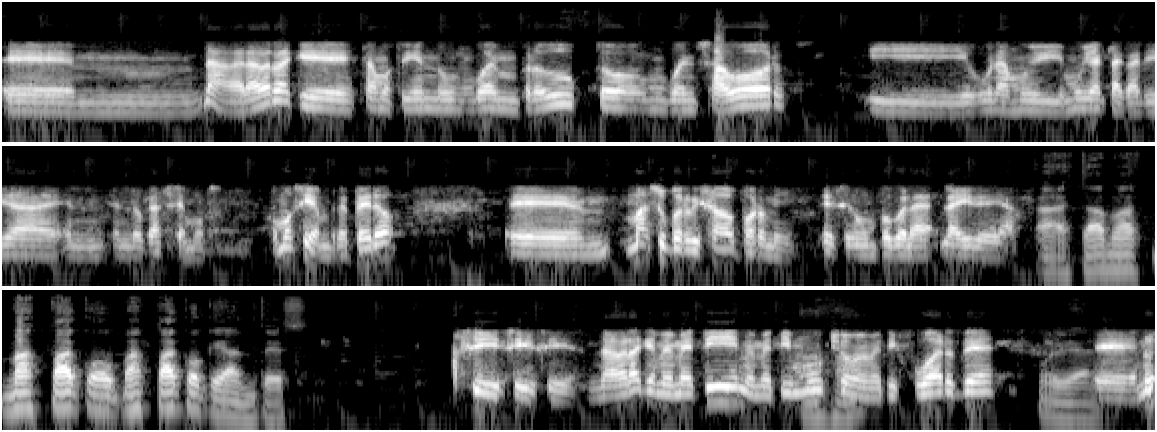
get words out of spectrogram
Eh, nada, la verdad que estamos teniendo un buen producto, un buen sabor y una muy muy alta calidad en, en lo que hacemos, como siempre, pero eh, más supervisado por mí. Esa es un poco la, la idea. Ah, está más, más Paco, más Paco que antes. Sí, sí, sí. La verdad que me metí, me metí mucho, me metí fuerte. Muy bien. Eh, no,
